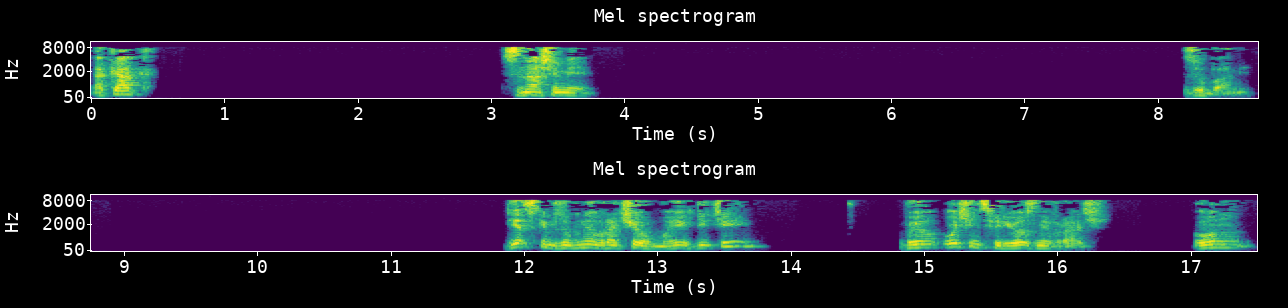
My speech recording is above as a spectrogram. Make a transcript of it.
А как с нашими зубами? Детским зубным врачом моих детей был очень серьезный врач. Он,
